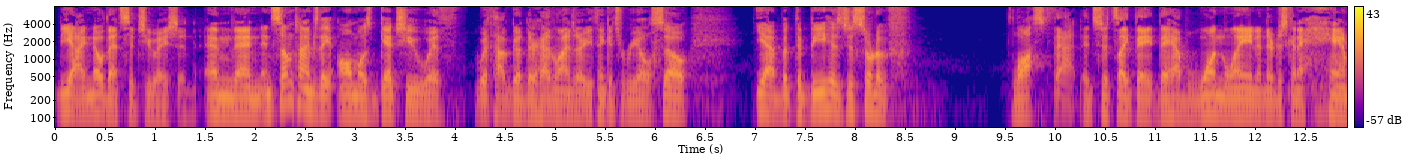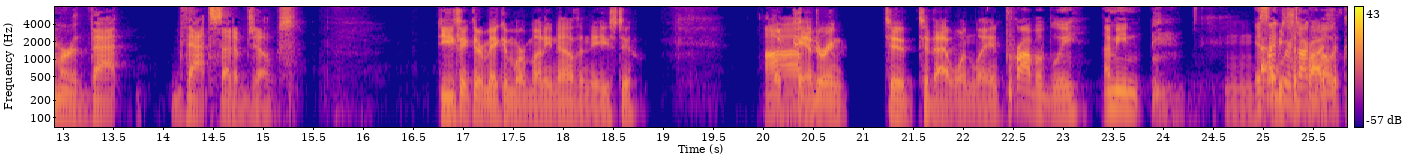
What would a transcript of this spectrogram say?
yeah, I know that situation. And then and sometimes they almost get you with with how good their headlines are. You think it's real. So yeah, but the bee has just sort of lost that. It's just like they they have one lane and they're just going to hammer that that set of jokes. Do you think they're making more money now than they used to? Like Uh, pandering to to that one lane? Probably. I mean, Mhm. it's I'd like we were talking about.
